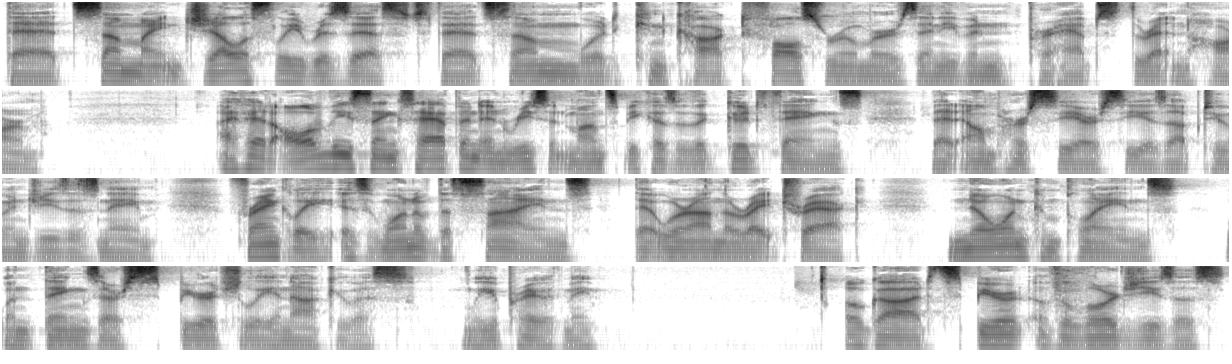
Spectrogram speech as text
that some might jealously resist, that some would concoct false rumors and even perhaps threaten harm. I've had all of these things happen in recent months because of the good things that Elmhurst CRC is up to in Jesus' name. Frankly, it's one of the signs that we're on the right track. No one complains when things are spiritually innocuous. Will you pray with me? O oh God, Spirit of the Lord Jesus,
